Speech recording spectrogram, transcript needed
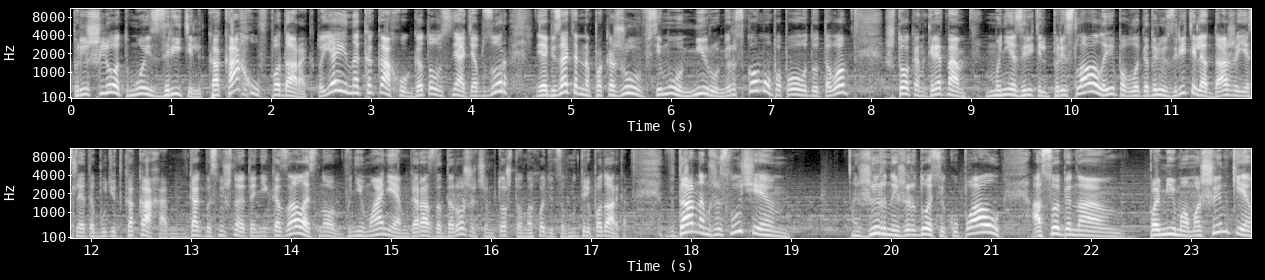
пришлет мой зритель какаху в подарок, то я и на какаху готов снять обзор и обязательно покажу всему миру мирскому по поводу того, что конкретно мне зритель прислал, и поблагодарю зрителя, даже если это будет какаха. Как бы смешно это ни казалось, но внимание гораздо дороже, чем то, что находится внутри подарка. В данном же случае жирный жирдосик упал, особенно помимо машинки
